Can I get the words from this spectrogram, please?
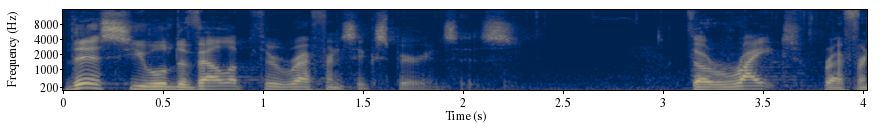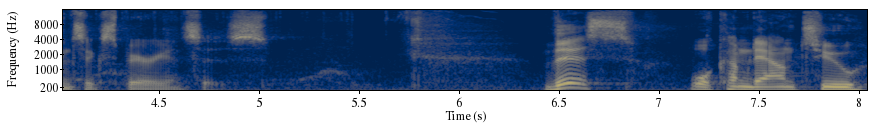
This you will develop through reference experiences, the right reference experiences. This will come down to,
